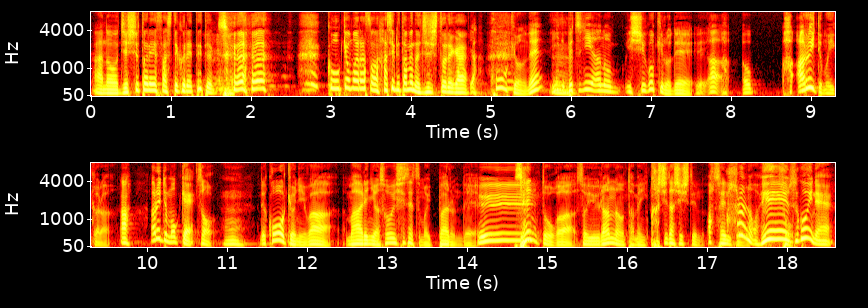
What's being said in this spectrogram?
あの、自主トレさせてくれてて。皇居マラソン走るための自主トレがい。や皇居のね、うん別にあの1周5キロでえあ歩いてもいいから。あ、歩いても OK。そう。うん。で皇居には周りにはそういう施設もいっぱいあるんで。銭湯がそういうランナーのために貸し出ししてるの。あ、銭湯あるの？へえ、すごいね。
